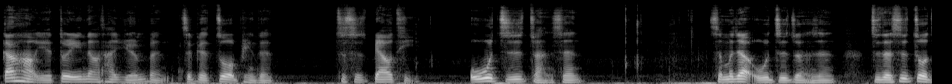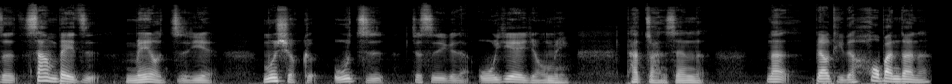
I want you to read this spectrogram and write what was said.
刚好也对应到他原本这个作品的，就是标题“无职转生”。什么叫无职转生？指的是作者上辈子没有职业，无职无职就是一个人无业游民，他转生了。那标题的后半段呢？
